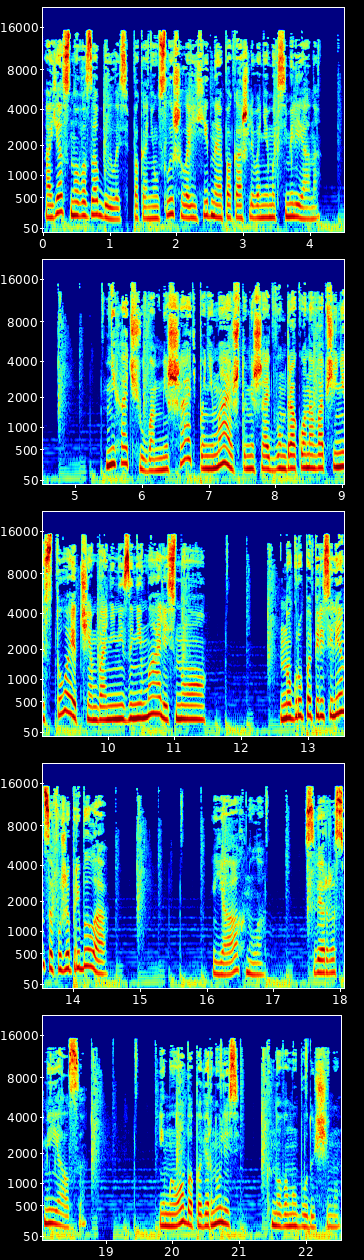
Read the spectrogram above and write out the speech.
А я снова забылась, пока не услышала ехидное покашливание Максимилиана. «Не хочу вам мешать, понимаю, что мешать двум драконам вообще не стоит, чем бы они ни занимались, но...» Но группа переселенцев уже прибыла. Я ахнула. Свер рассмеялся. И мы оба повернулись к новому будущему.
